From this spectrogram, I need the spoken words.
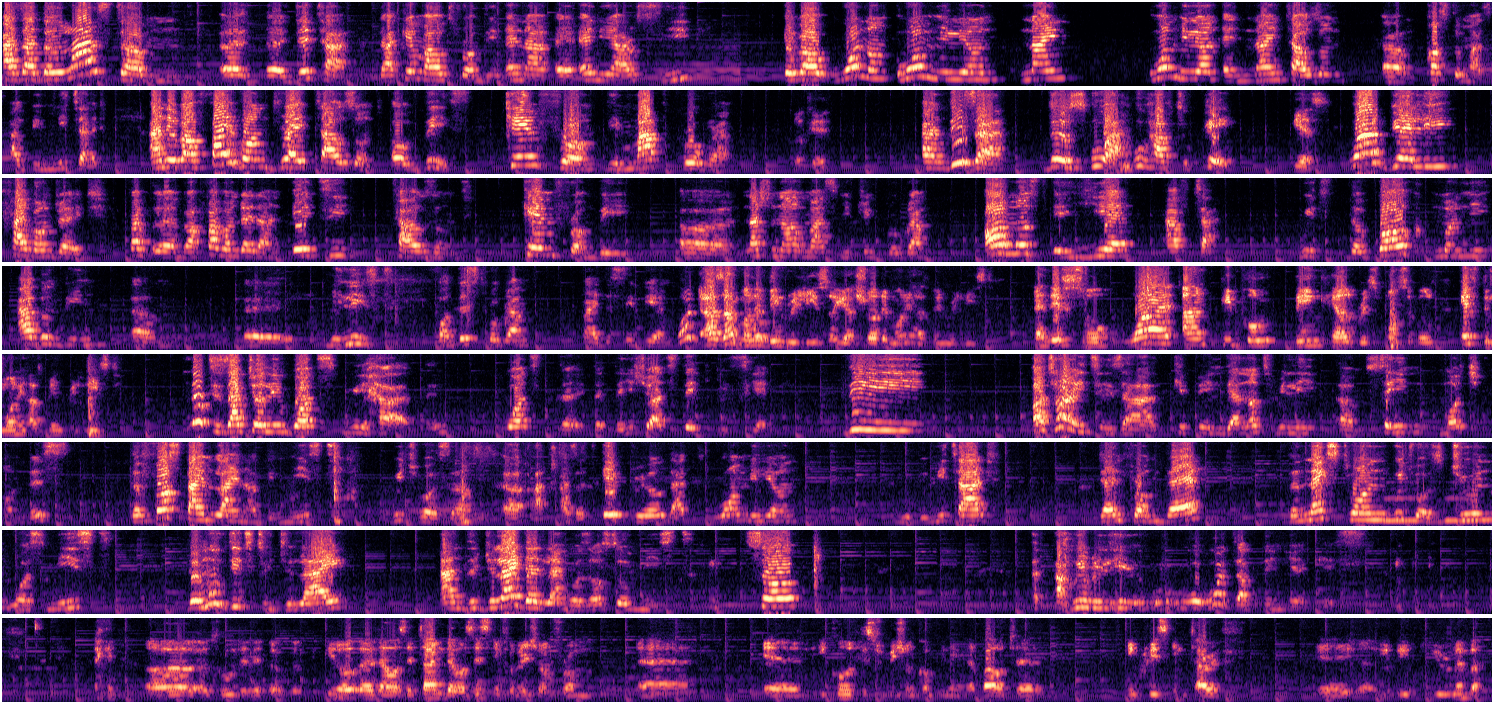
as at the last um, uh, uh, data that came out from the NR, NERC about one um, one million nine one million and nine thousand um, customers have been metered, and about 500,000 of these came from the MAP program. Okay. And these are those who are who have to pay. Yes. While barely 500, five, uh, about 580,000 came from the uh, National Mass Metering Program almost a year after, with the bulk money having been um, uh, released for this program by the CBN. What has that money been released? Are you sure the money has been released? And if so, why aren't people being held responsible if the money has been released? That is actually what we have, what the, the, the issue at stake is here. The authorities are keeping, they are not really um, saying much on this. The first timeline have been missed, which was um, uh, as of April that 1 million would be metered. Then from there, the next one, which was June, was missed. They moved it to July, and the July deadline was also missed. So, are we really? What's happening here, Case? uh? Uh, you know, uh, there was a time there was this information from uh, an Eko distribution company about uh, increase in tariff. Uh, you, you, you remember?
